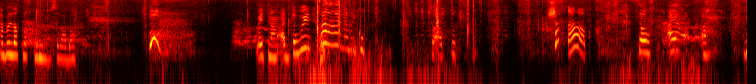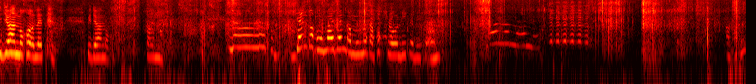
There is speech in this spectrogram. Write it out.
May bulaklak din sa babaw. Woo! Wait lang, adto wait. Ah, nanay ko. So, adto. Shut up! So, ay, ah, videohan mo ko ulit. Videohan mo ko. Ah, Diyan ka muna, diyan ka muna, tapos slowly ka dito. ano. Okay.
